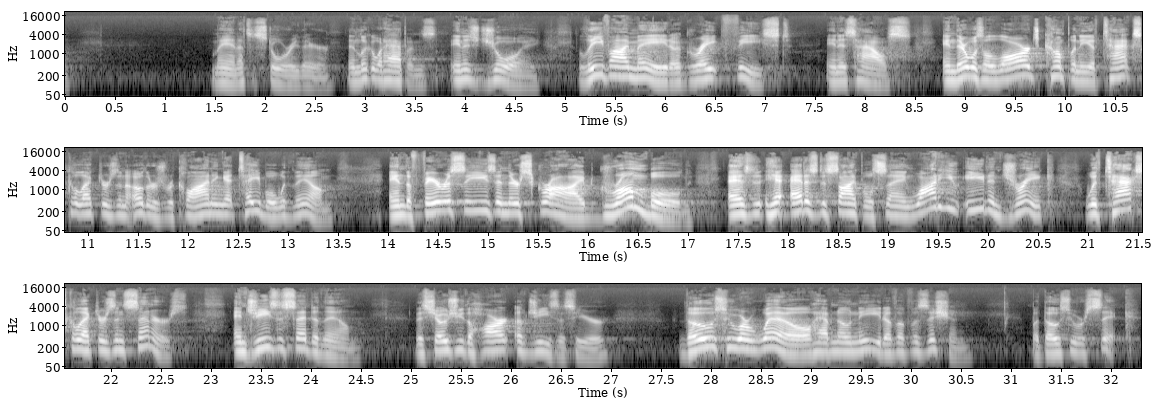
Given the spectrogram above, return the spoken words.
Man, that's a story there. And look at what happens. In his joy, Levi made a great feast in his house. And there was a large company of tax collectors and others reclining at table with them. And the Pharisees and their scribe grumbled as, at his disciples, saying, Why do you eat and drink with tax collectors and sinners? And Jesus said to them, This shows you the heart of Jesus here. Those who are well have no need of a physician, but those who are sick.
